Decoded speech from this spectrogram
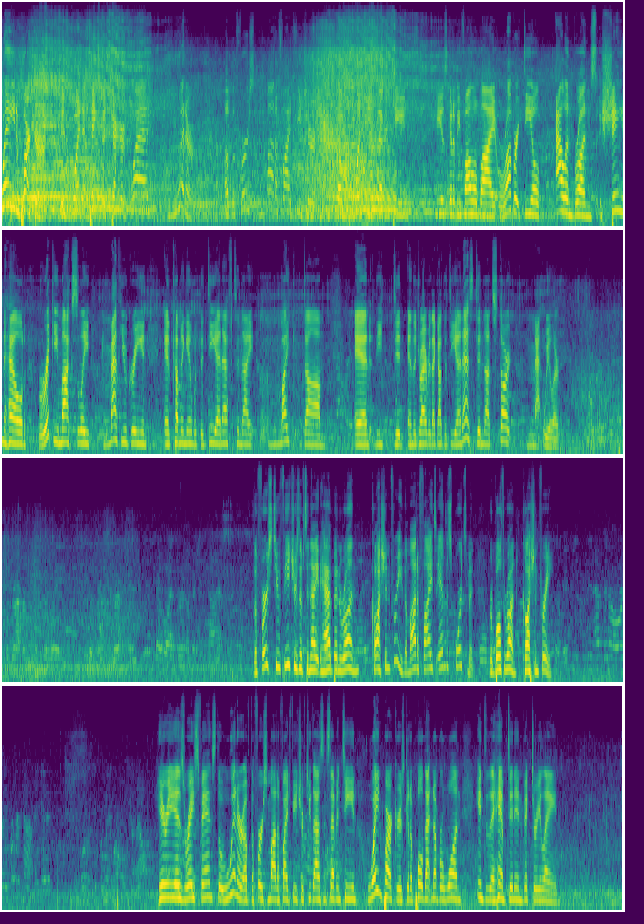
Wayne Parker is going to take the checkered flag, winner of the first modified feature of 2017. He is going to be followed by Robert Deal, Alan Bruns, Shain Held, Ricky Moxley, Matthew Green, and coming in with the DNF tonight, Mike Dahm, and the did and the driver that got the DNS did not start, Matt Wheeler. The first two features of tonight have been run caution free. The modifieds and the sportsman were both run caution free. Here he is, race fans, the winner of the first modified feature of 2017. Wayne Parker is going to pull that number one into the Hampton Inn victory lane.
